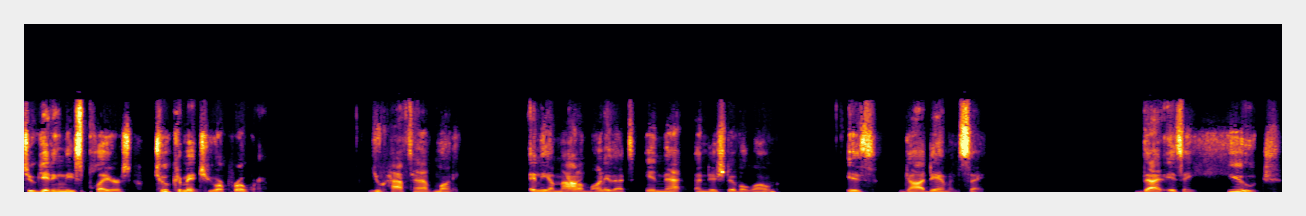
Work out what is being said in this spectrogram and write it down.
to getting these players to commit to your program you have to have money. And the amount of money that's in that initiative alone is goddamn insane. That is a huge,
